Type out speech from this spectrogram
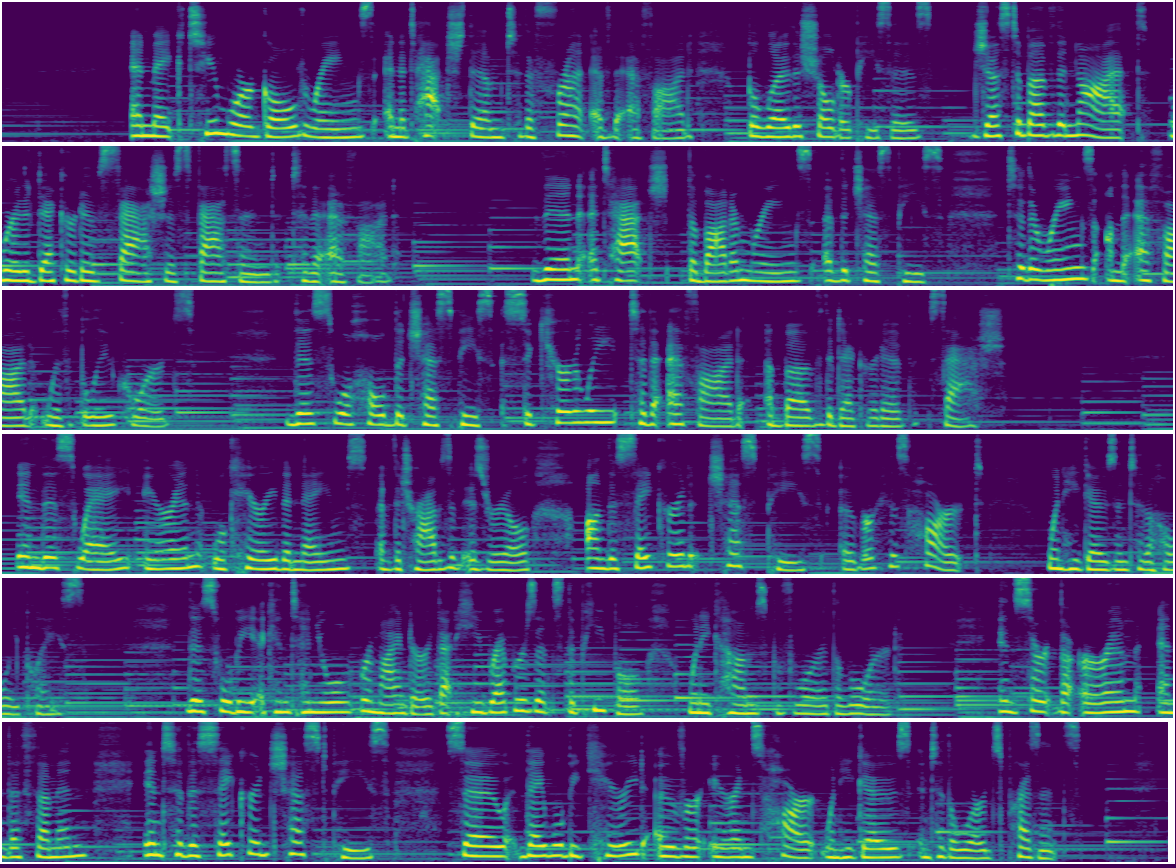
And make two more gold rings and attach them to the front of the ephod below the shoulder pieces, just above the knot where the decorative sash is fastened to the ephod. Then attach the bottom rings of the chest piece to the rings on the ephod with blue cords. This will hold the chest piece securely to the ephod above the decorative sash. In this way, Aaron will carry the names of the tribes of Israel on the sacred chest piece over his heart when he goes into the holy place. This will be a continual reminder that he represents the people when he comes before the Lord. Insert the Urim and the Thummim into the sacred chest piece so they will be carried over Aaron's heart when he goes into the Lord's presence.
